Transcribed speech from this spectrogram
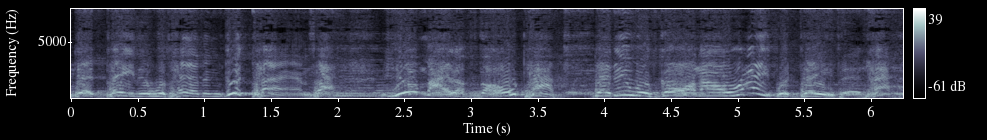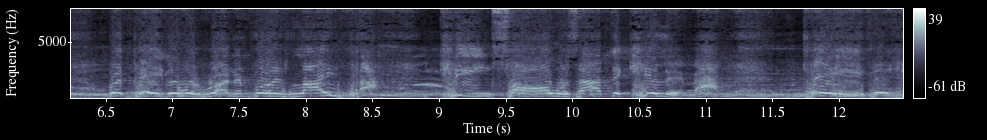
that David was having good times. Uh, you might have thought uh, that it was going all right with David. But David was running for his life. King Saul was out to kill him. David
